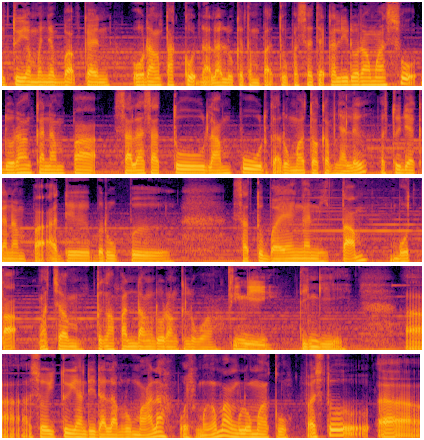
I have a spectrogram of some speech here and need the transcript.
Itu yang menyebabkan orang takut nak lalu ke tempat tu. Pasal setiap kali orang masuk, orang akan nampak salah satu lampu dekat rumah tu akan menyala. Lepas tu dia akan nampak ada berupa Satu bayangan hitam Botak Macam tengah pandang orang keluar. Tinggi. Tinggi. Uh, So itu yang di dalam rumah lah. Oh mengemang rumah aku. Lepas tu uh,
